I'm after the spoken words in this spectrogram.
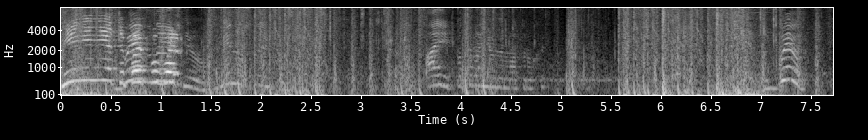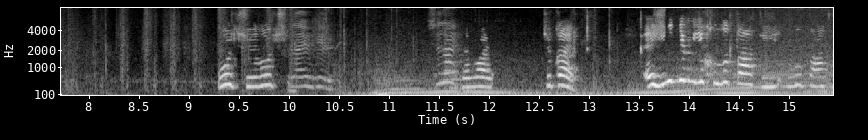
Ні, ні, ні, тепер Вбив по верхньому. нижнього. Мінус нижнього. Ай, патронів нема трохи. Лучше, лучше. Сідай в гель. Сідай. Давай. Чекай. Е, Їдемо їх лутати, ї- лутати.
